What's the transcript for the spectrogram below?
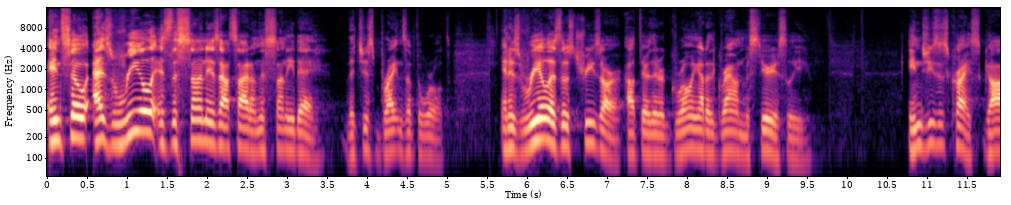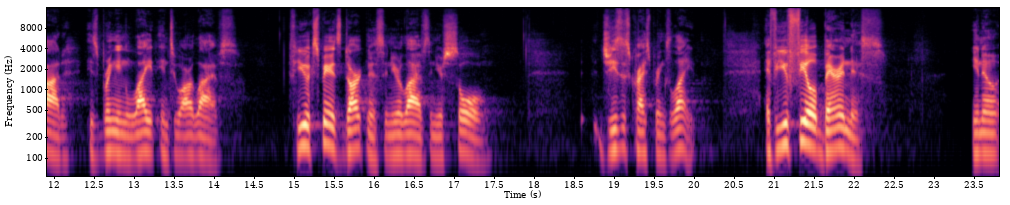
And so, as real as the sun is outside on this sunny day that just brightens up the world, and as real as those trees are out there that are growing out of the ground mysteriously, in Jesus Christ, God is bringing light into our lives. If you experience darkness in your lives, in your soul, Jesus Christ brings light. If you feel barrenness, you know,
